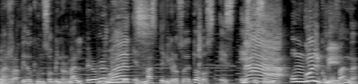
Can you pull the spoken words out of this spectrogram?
más rápido que un zombie normal. Pero realmente What? el más peligroso de todos es este Nah, zombie un golpe como Fanda.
